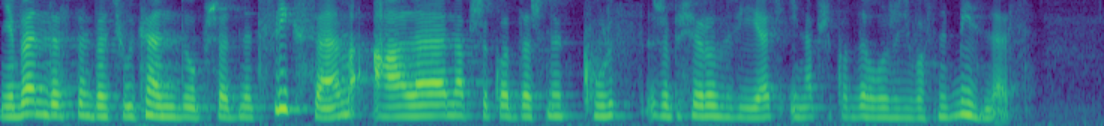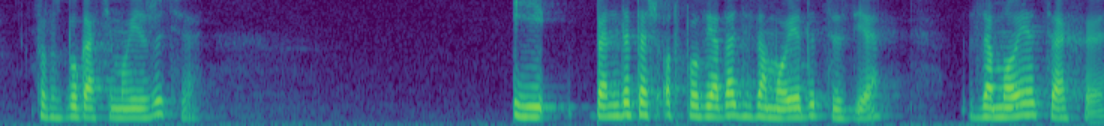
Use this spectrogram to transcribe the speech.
Nie będę spędzać weekendu przed Netflixem, ale na przykład zacznę kurs, żeby się rozwijać i na przykład założyć własny biznes, co wzbogaci moje życie. I będę też odpowiadać za moje decyzje, za moje cechy,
